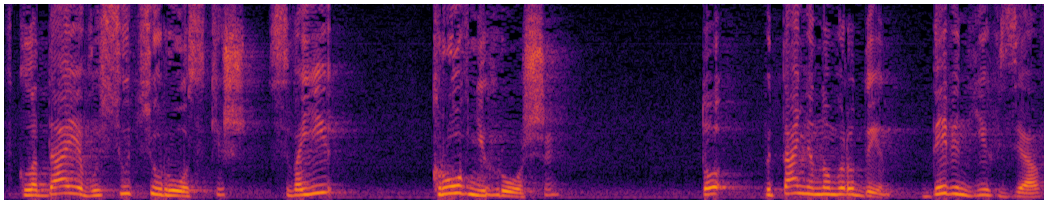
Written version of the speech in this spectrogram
вкладає в усю цю розкіш свої кровні гроші, то питання номер один де він їх взяв?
